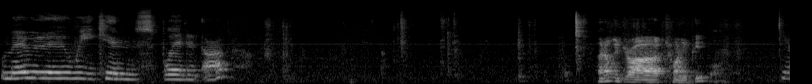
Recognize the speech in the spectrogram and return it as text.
Well, maybe we can split it up. Why don't we draw 20 people? Yeah.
